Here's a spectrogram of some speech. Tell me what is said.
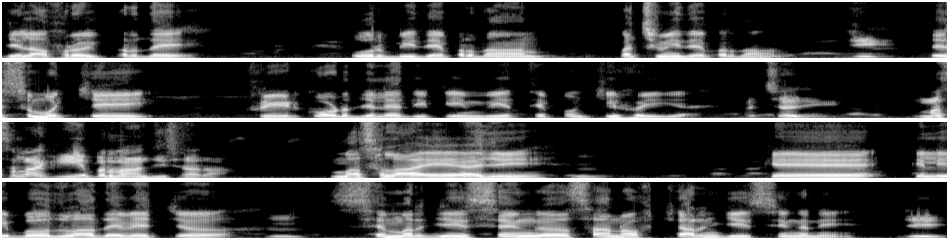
ਜ਼ਿਲ੍ਹਾ ਫਿਰੋਜ਼ਪੁਰ ਦੇ ਪੂਰਬੀ ਦੇ ਪ੍ਰਧਾਨ ਪੱਛਮੀ ਦੇ ਪ੍ਰਧਾਨ ਜੀ। ਤੇ ਸਮੁੱਚੇ ਫਰੀਦਕੋਟ ਜ਼ਿਲ੍ਹੇ ਦੀ ਟੀਮ ਵੀ ਇੱਥੇ ਪਹੁੰਚੀ ਹੋਈ ਹੈ। ਅੱਛਾ ਜੀ। ਮਸਲਾ ਕੀ ਹੈ ਪ੍ਰਧਾਨ ਜੀ ਸਾਰਾ? ਮਸਲਾ ਇਹ ਹੈ ਜੀ। ਕਿ ਕਿਲੀ ਬੋਦਲਾ ਦੇ ਵਿੱਚ। ਸਿਮਰਜੀਤ ਸਿੰਘ ਸਨ of ਚਰਨਜੀਤ ਸਿੰਘ ਨੇ ਜੀ।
